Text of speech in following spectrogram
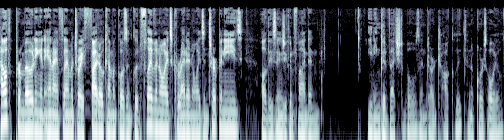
health promoting and anti inflammatory phytochemicals include flavonoids, carotenoids, and terpenes. All these things you can find in eating good vegetables and dark chocolate, and of course, oils.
